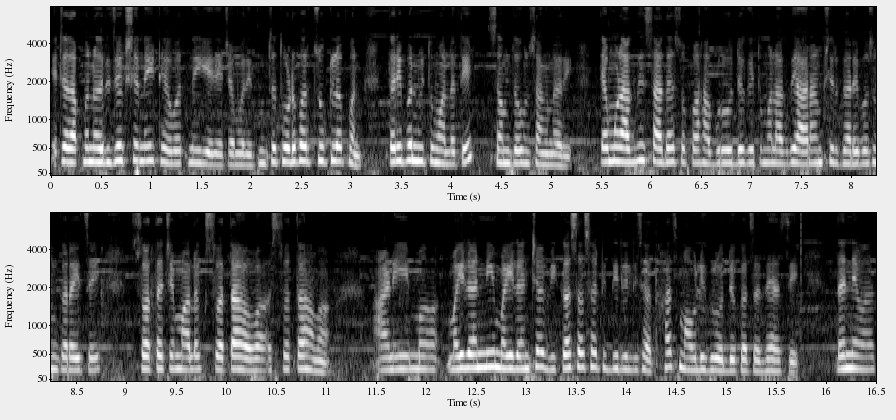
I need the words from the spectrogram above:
याच्यात आपण रिजेक्शनही ठेवत नाही आहे त्याच्यामध्ये. तुमचं थोडंफार चुकलं पण तरी पण मी तुम्हाला ते समजावून सांगणार आहे. त्यामुळे अगदी साधा सोपा हा गृहउद्योग आहे. तुम्हाला अगदी आरामशीर घरी बसून करायचं आहे स्वतः स्वतःचे मालक स्वतः हवा स्वतः हवा. आणि म महिलांनी महिलांच्या विकासासाठी दिलेली साथ हाच माऊली गृहोद्योगाचा ध्यास आहे धन्यवाद.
